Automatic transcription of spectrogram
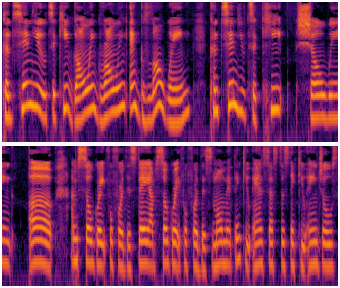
Continue to keep going, growing, and glowing. Continue to keep showing up. I'm so grateful for this day. I'm so grateful for this moment. Thank you, ancestors. Thank you, angels.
